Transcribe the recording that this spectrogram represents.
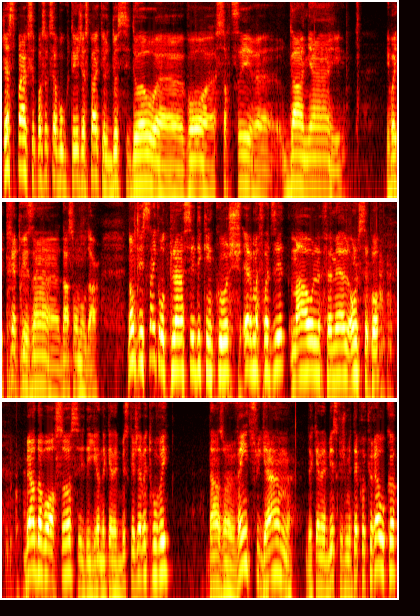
J'espère que c'est pas ça que ça va goûter. J'espère que le Docido euh, euh, sortir euh, gagnant et, il va être très présent dans son odeur. Donc les cinq autres plants, c'est des King Kush, hermaphrodite, mâle, femelle, on le sait pas. Bien hâte de voir ça, c'est des graines de cannabis que j'avais trouvé dans un 28 grammes de cannabis que je m'étais procuré au cas.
